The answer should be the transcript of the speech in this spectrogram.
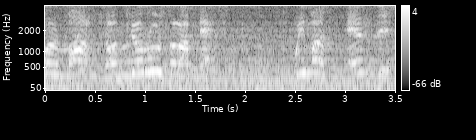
Will march on Jerusalem next. We must end this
